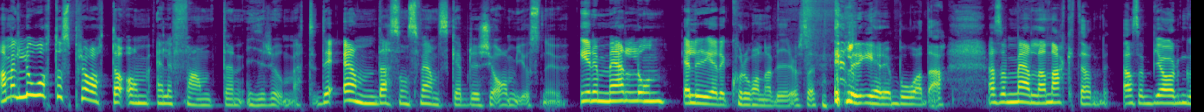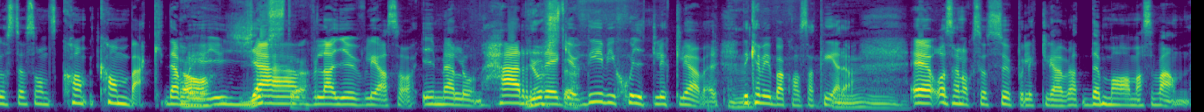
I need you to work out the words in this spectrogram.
Ja, men låt oss prata om elefanten i rummet. Det enda som svenskar bryr sig om just nu. Är det Mellon eller är det coronaviruset? eller är det båda? Alltså mellanakten, alltså Björn Gustafssons com- comeback, den Ja, var ju jävla ljuvlig alltså i Mellon. Herregud, det. det är vi skitlyckliga över. Mm. Det kan vi bara konstatera. Eh, och sen också superlyckliga över att The Mamas vann.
